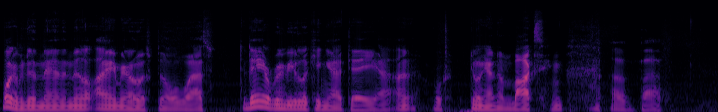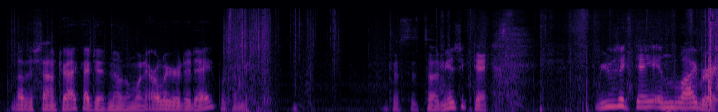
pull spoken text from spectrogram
Welcome to the Man in the Middle. I am your host, Bill West. Today we're going to be looking at a, uh, we're doing an unboxing of uh, another soundtrack. I did another one earlier today. We're going to, because it's uh, Music Day. Music Day in the library.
